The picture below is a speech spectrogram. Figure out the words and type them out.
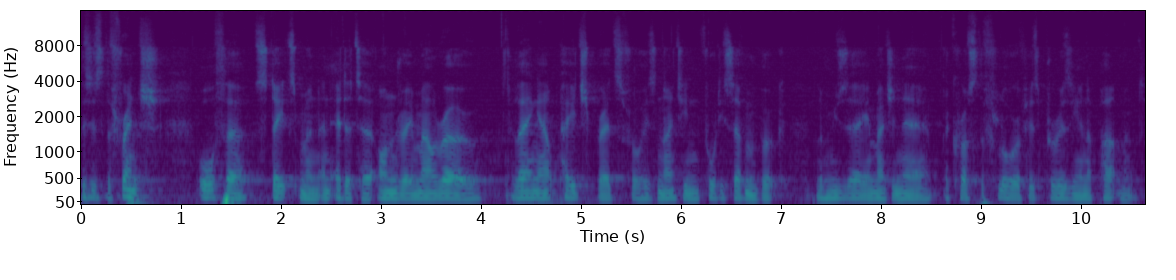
This is the French author, statesman, and editor André Malraux laying out page spreads for his 1947 book, Le Musée Imaginaire, across the floor of his Parisian apartment.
